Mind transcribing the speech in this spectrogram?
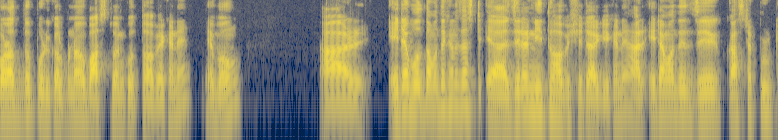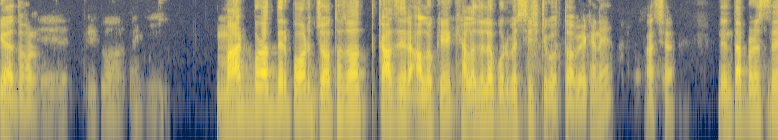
বরাদ্দ পরিকল্পনাও বাস্তবায়ন করতে হবে এখানে, এবং আর এটা বলতে আমাদের এখানে জাস্ট যেটা নিতে হবে সেটা আর কি এখানে। আর এটা আমাদের যে কাজটা প্রক্রিয়া, ধর, মাঠ বরাদ্দের পর যথাযথ কাজের আলোকে খেলাধুলা পরিবেশ সৃষ্টি করতে হবে এখানে। আচ্ছা দেন তারপর হচ্ছে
